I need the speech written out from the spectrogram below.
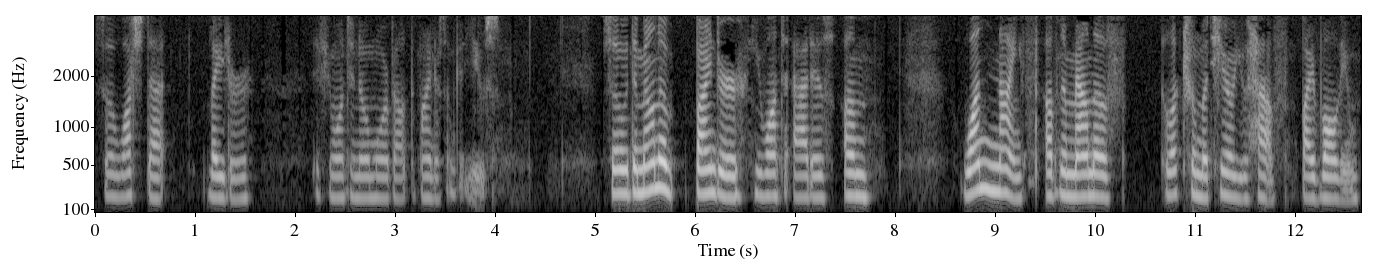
So watch that later if you want to know more about the binders I'm going to use. So the amount of binder you want to add is um, one ninth of the amount of electrode material you have by volume.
